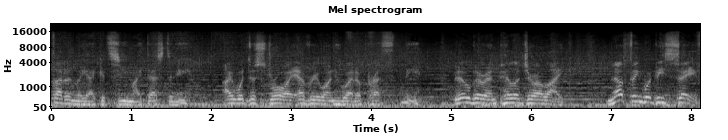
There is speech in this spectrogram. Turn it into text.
Suddenly, I could see my destiny. I would destroy everyone who had oppressed me, builder and pillager alike. Nothing would be safe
